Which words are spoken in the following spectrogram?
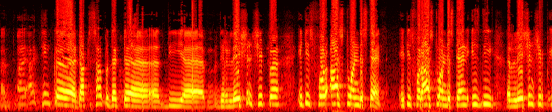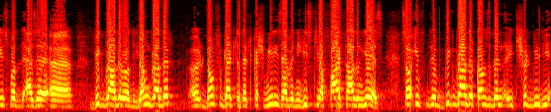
I, I think, uh, Dr. Saab, that uh, the uh, the relationship uh, it is for us to understand. It is for us to understand. Is the relationship is for as a uh, big brother or the young brother, uh, don't forget that Kashmiris have a history of 5,000 years. So if the big brother comes, then it should be the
